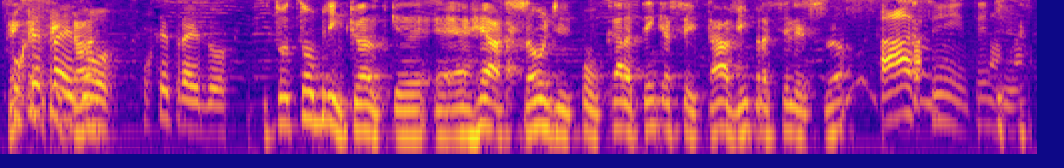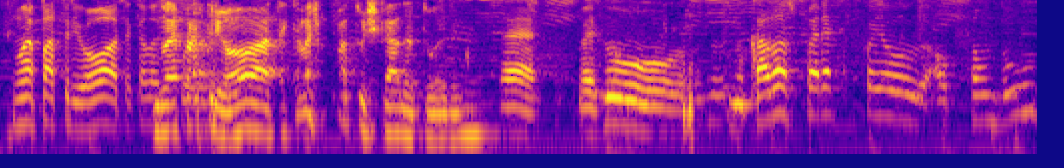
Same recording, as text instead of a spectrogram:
Tem Por que, que traidor? Por que traidor? Tô, tô brincando, porque é a reação de, pô, o cara tem que aceitar, vir pra seleção. Ah, sim, entendi. Não é patriota, aquelas Não é patriota, aquelas patuscadas todas, né? É, mas no, no caso, acho que parece que foi a opção do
